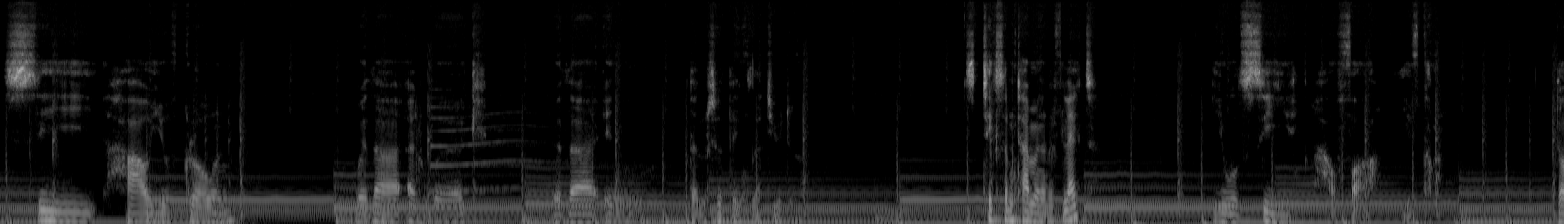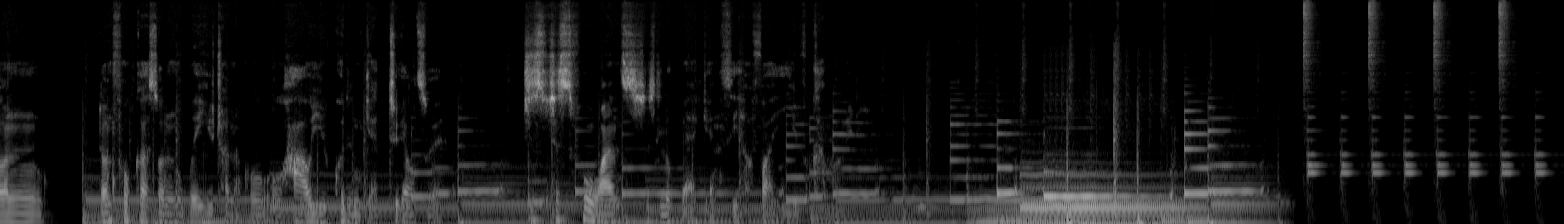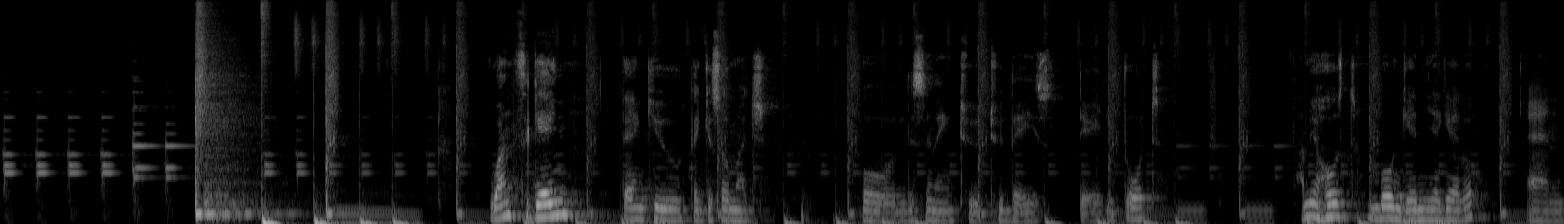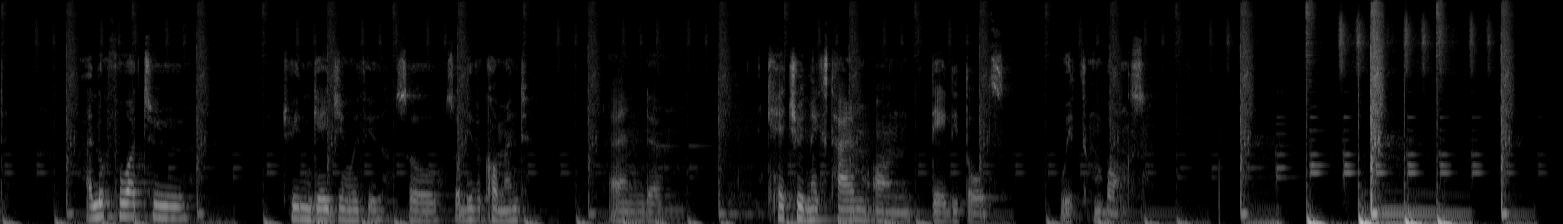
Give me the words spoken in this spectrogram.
See how you've grown, whether at work, whether in the little things that you do. Just take some time and reflect. You will see how far you've come don't don't focus on where you're trying to go or how you couldn't get to elsewhere just just for once just look back and see how far you've come already. Once again thank you thank you so much for listening to today's daily thought. I'm your host Mbongeni Yegelo, and I look forward to to engaging with you. So so leave a comment, and uh, catch you next time on Daily Thoughts with Mbongs.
